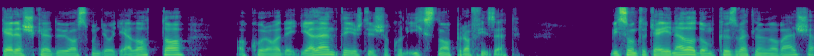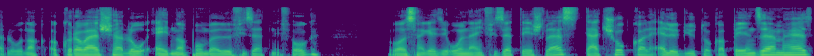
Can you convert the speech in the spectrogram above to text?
kereskedő azt mondja, hogy eladta, akkor ad egy jelentést, és akkor x napra fizet. Viszont, hogyha én eladom közvetlenül a vásárlónak, akkor a vásárló egy napon belül fizetni fog, valószínűleg egy online fizetés lesz, tehát sokkal előbb jutok a pénzemhez,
